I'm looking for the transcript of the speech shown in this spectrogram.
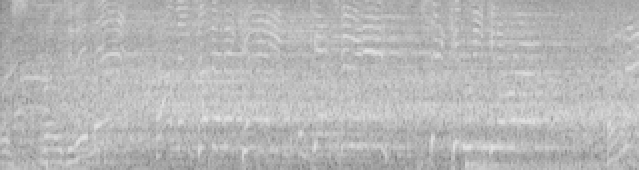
Just throws it in there, and they've done it again. And guess who it is? Second week in a row.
